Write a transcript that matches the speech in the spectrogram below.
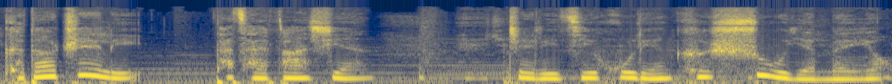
可到这里，他才发现，这里几乎连棵树也没有，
